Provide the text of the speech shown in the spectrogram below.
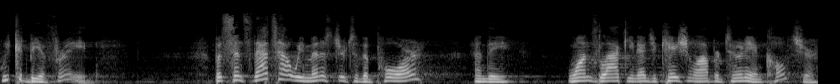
we could be afraid. But since that's how we minister to the poor and the ones lacking educational opportunity and culture,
